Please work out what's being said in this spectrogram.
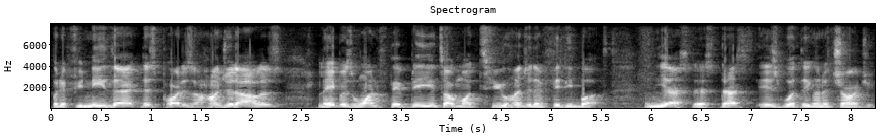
But if you need that, this part is $100. Labor is 150 You're talking about 250 bucks. And yes, that's, that is what they're going to charge you.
